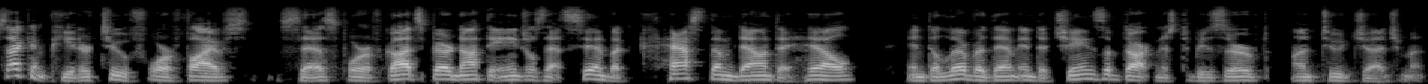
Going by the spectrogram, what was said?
2 Peter 2 4 5 says, For if God spared not the angels that sinned, but cast them down to hell, and delivered them into chains of darkness to be reserved unto judgment.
